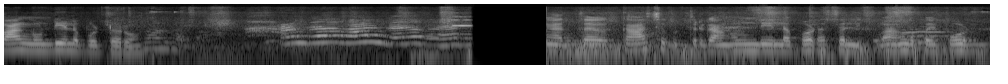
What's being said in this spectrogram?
வாங்க உண்டியலில் போட்டு வருவோம். எங்கள் அத்தை காசு கொடுத்துருக்காங்க உண்டியலில் போட சொல்லி. வாங்க போய் போடும்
